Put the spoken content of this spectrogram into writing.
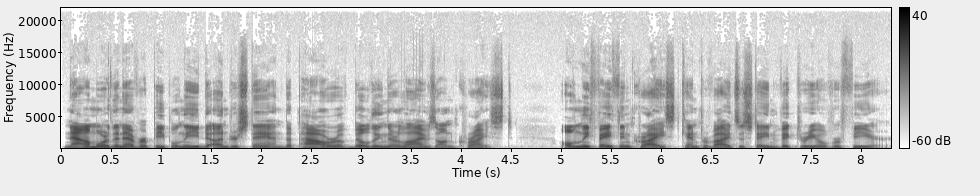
Now more than ever, people need to understand the power of building their lives on Christ. Only faith in Christ can provide sustained victory over fear.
